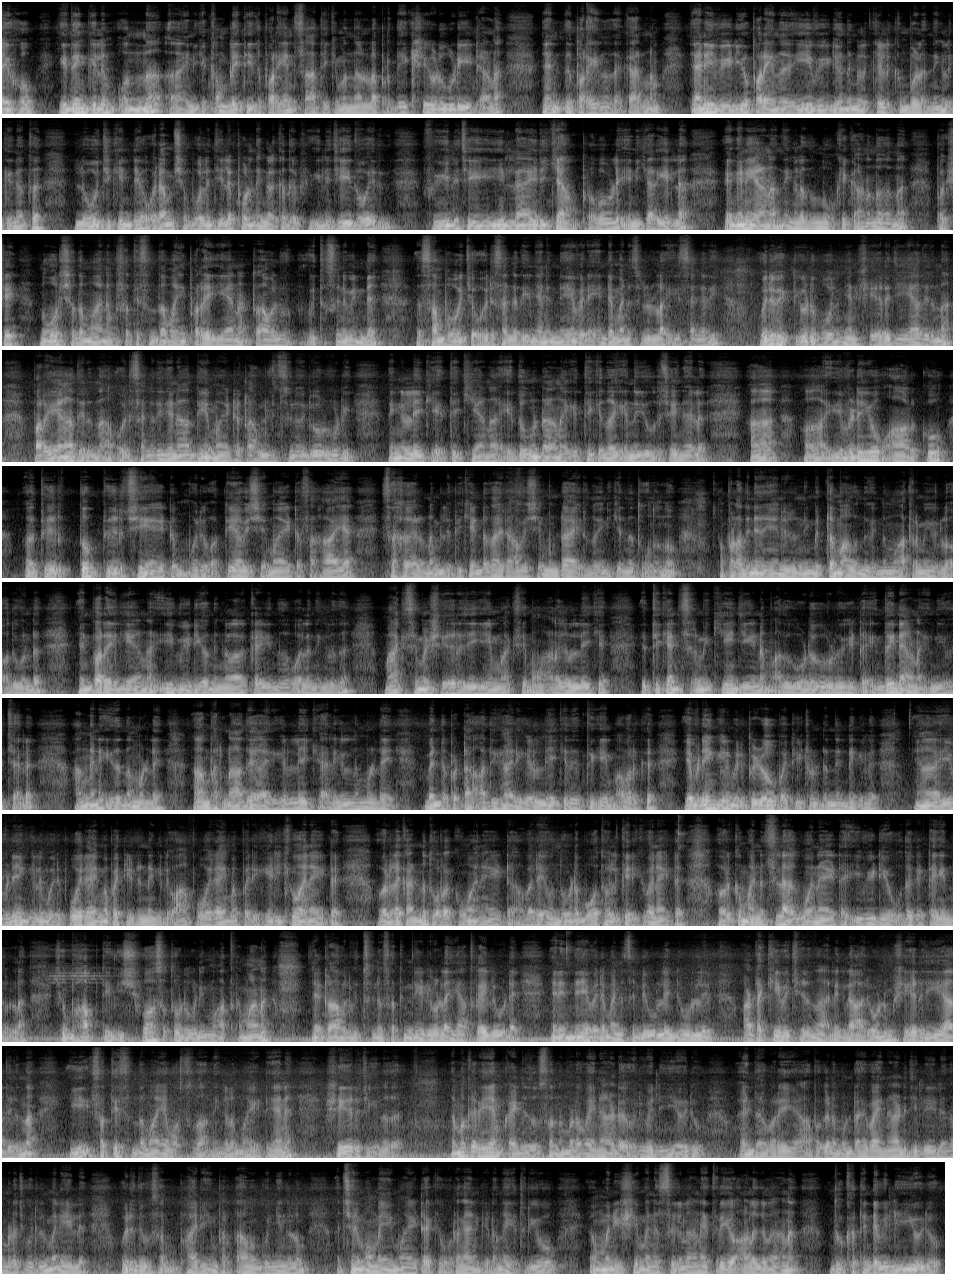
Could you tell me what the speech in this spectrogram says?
ഐ ഹോപ്പ് ഇതെങ്കിലും ഒന്ന് എനിക്ക് കംപ്ലീറ്റ് ചെയ്ത് പറയാൻ സാധിക്കുമെന്നുള്ള പ്രതീക്ഷയോട് കൂടിയിട്ടാണ് ഞാൻ ഇത് പറയുന്നത്. കാരണം ഞാൻ ഈ വീഡിയോ പറയുന്നത് ഈ വീഡിയോ നിങ്ങൾ കേൾക്കുമ്പോൾ നിങ്ങൾക്ക് ഇതിനകത്ത് ലോജിക്കിന്റെ ഒരംശം പോലും ചിലപ്പോൾ നിങ്ങൾക്കത് ഫീൽ ചെയ്തു വരും ഫീൽ ചെയ്യില്ലായിരിക്കാം. പ്രോബബ്ലി എനിക്കറിയില്ല. എങ്ങനെയാണ് നിങ്ങളത് നോക്കിക്കാണുന്നതെന്ന്. പക്ഷേ നൂറ് ശതമാനം സത്യസന്ധമായി പറയുകയാണ് ട്രാവൽ വിത്ത് സുനുവിന്റെ സംഭവിച്ച ഒരു സംഗതി. ഞാൻ ഇന്നേ വരെ എന്റെ മനസ്സിലുള്ള ഈ സംഗതി ഒരു വ്യക്തിയോട് പോലും ഞാൻ ഷെയർ ചെയ്യാതിരുന്ന പറയാതിരുന്ന ഒരു സംഗതി ഞാൻ ആദ്യമായിട്ട് ട്രാവൽ വിത്ത് സുനുവിനോടുകൂടി നിങ്ങളിലേക്ക് എത്തിക്കുകയാണ്. എന്തുകൊണ്ടാണ് എത്തിക്കുന്നത് എന്ന് ചോദിച്ചു കഴിഞ്ഞാൽ എവിടെയോ ആർക്കോ തീർത്തും തീർച്ചയായിട്ടും ഒരു അത്യാവശ്യമായിട്ട് സഹായ സഹകരണം ലഭിക്കേണ്ടതായ ഒരു ആവശ്യമുണ്ടായിരുന്നു എനിക്കെന്ന് തോന്നുന്നു. അപ്പോൾ അതിന് ഞാനൊരു നിമിത്തമാകുന്നു എന്ന് മാത്രമേ ഉള്ളൂ അതുകൊണ്ട് ഞാൻ പറയുകയാണ് ഈ വീഡിയോ നിങ്ങളാൽ കഴിയുന്നത് പോലെ നിങ്ങളിത് മാക്സിമം ഷെയർ ചെയ്യുകയും മാക്സിമം ആളുകളിലേക്ക് എത്തിക്കാൻ ശ്രമിക്കുകയും ചെയ്യണം. അതോടുകൂടിയിട്ട് എന്തിനാണ് എന്ന് ചോദിച്ചാൽ അങ്ങനെ ഇത് നമ്മളുടെ ഭരണാധികാരികളിലേക്ക് അല്ലെങ്കിൽ നമ്മളുടെ ബന്ധപ്പെട്ട അധികാരികളിലേക്ക് ഇത് എത്തുകയും അവർക്ക് എവിടെയെങ്കിലും ഒരു പിഴവ് പറ്റിയിട്ടുണ്ടെന്നുണ്ടെങ്കിൽ എവിടെയെങ്കിലും ഒരു പോരായ്മ പറ്റിയിട്ടുണ്ടെങ്കിൽ ആ പോരായ്മ പരിഹരിക്കുവാനായിട്ട് അവരുടെ കണ്ണ് തുറക്കുവാനായിട്ട് അവരെ ഒന്നുകൂടെ ബോധവൽക്കരിക്കുവാനായിട്ട് അവർക്ക് മനസ്സിലാകുവാനായിട്ട് ഈ വീഡിയോ ഉതകട്ടെ എന്നുള്ള ശുഭാപ്തി വിശ്വാസത്തോടു കൂടി മാത്രമാണ് ട്രാവൽ വിത്ത് സത്യം തേടിയുള്ള യാത്രയിലൂടെ ഞാൻ ഇന്നേ വരെ മനസ്സിന്റെ ഉള്ളിന്റെ ഉള്ളിൽ അടക്കി വെച്ചിരുന്ന അല്ലെങ്കിൽ ആരോടും ഷെയർ ചെയ്യാതിരുന്ന ഈ സത്യസന്ധമായ വസ്തുത നിങ്ങളുമായിട്ട് ഞാൻ ഷെയർ ചെയ്യുന്നത്. നമുക്കറിയാം കഴിഞ്ഞ ദിവസം നമ്മുടെ വയനാട് ഒരു വലിയ ഒരു എന്താ പറയുക അപകടമുണ്ടായ വയനാട് ജില്ലയിൽ നമ്മുടെ ചുരൽമലയിൽ ഒരു ദിവസം ഭാര്യയും ഭർത്താവും കുഞ്ഞുങ്ങളും അച്ഛനും അമ്മയുമായിട്ടൊക്കെ ഉറങ്ങാൻ കിടന്ന എത്രയോ മനുഷ്യ മനസ്സുകളാണ് എത്രയോ ആളുകളാണ് ദുഃഖത്തിന്റെ വലിയൊരു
